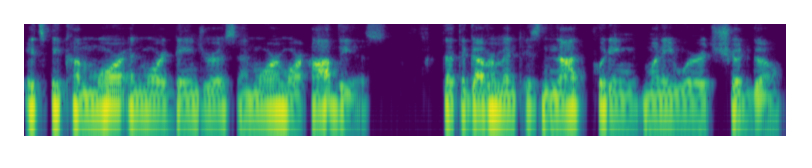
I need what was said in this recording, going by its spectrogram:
it's become more and more dangerous and more and more obvious that the government is not putting money where it should go.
